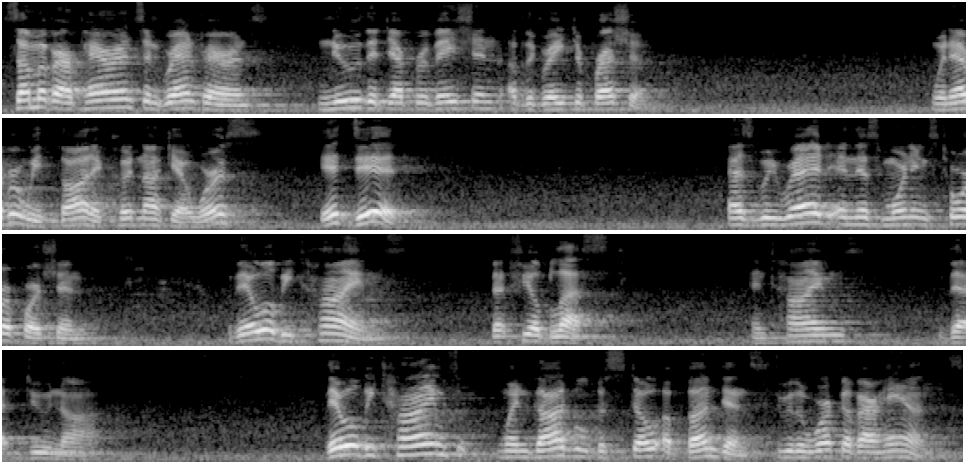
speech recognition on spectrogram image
Some of our parents and grandparents knew the deprivation of the Great Depression. Whenever we thought it could not get worse, it did. As we read in this morning's Torah portion, there will be times that feel blessed and times that do not. There will be times when God will bestow abundance through the work of our hands,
